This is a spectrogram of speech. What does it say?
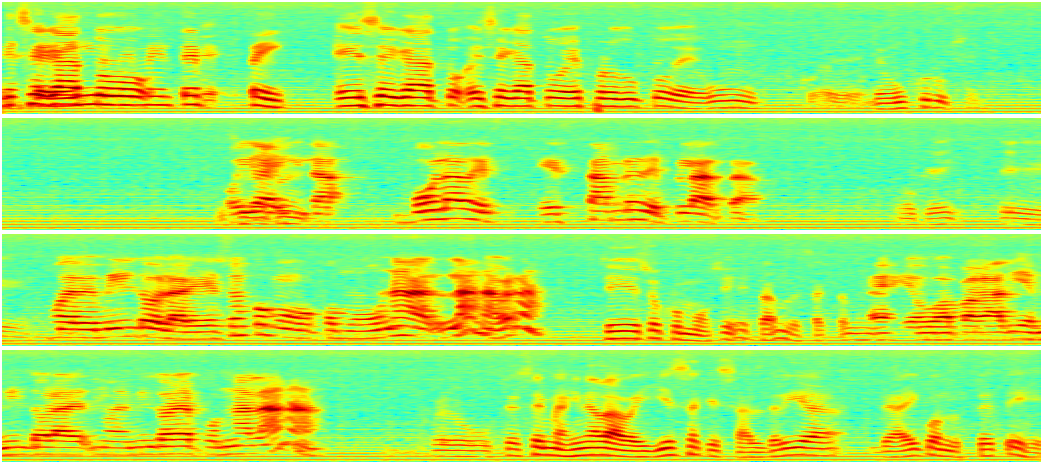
Ese gato, increíblemente eh, fake. ese gato, ese gato es producto de un de un cruce. Ese Oiga, y la bola de estambre de plata, Ok, eh, 9 mil dólares. Eso es como, como una lana, ¿verdad? sí, eso es como, sí, estambre, exactamente. Eh, yo voy a pagar 10 mil dólares, 9 mil dólares por una lana. Pero usted se imagina la belleza que saldría de ahí cuando usted teje.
